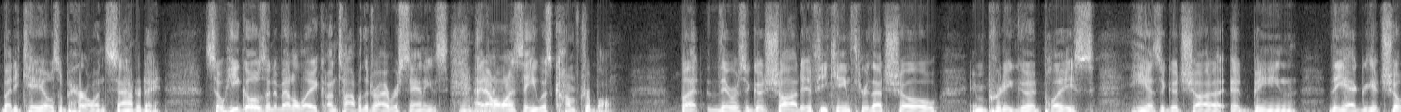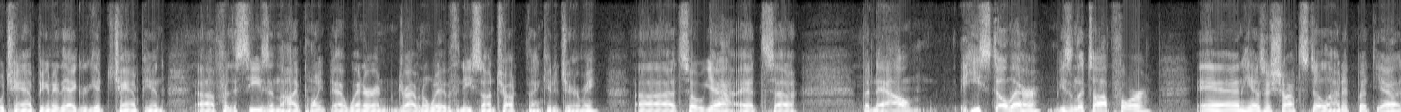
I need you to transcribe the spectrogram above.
But he KOs a barrel on Saturday. So he goes into Meadow Lake on top of the driver's standings. And I don't want to say he was comfortable, but there was a good shot. If he came through that show in pretty good place, he has a good shot at, at being the aggregate show champion or the aggregate champion uh, for the season, the high point uh, winner, and driving away with a Nissan truck. Thank you to Jeremy. Uh, so yeah, it's. Uh, but now he's still there. He's in the top four, and he has a shot still at it. But yeah,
